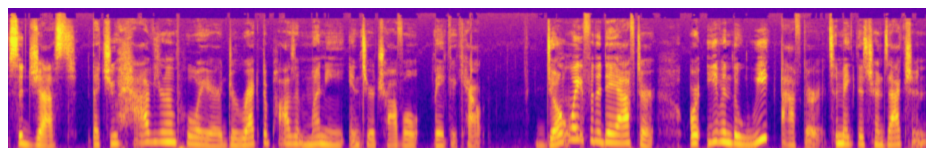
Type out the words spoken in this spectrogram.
suggest that you have your employer direct deposit money into your travel bank account. Don't wait for the day after or even the week after to make this transaction.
